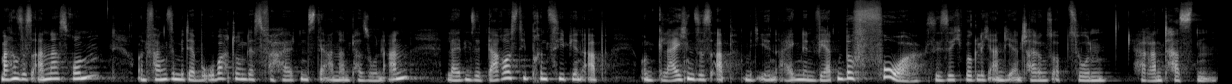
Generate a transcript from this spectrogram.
machen Sie es andersrum und fangen Sie mit der Beobachtung des Verhaltens der anderen Person an, leiten Sie daraus die Prinzipien ab und gleichen Sie es ab mit Ihren eigenen Werten, bevor Sie sich wirklich an die Entscheidungsoptionen herantasten.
